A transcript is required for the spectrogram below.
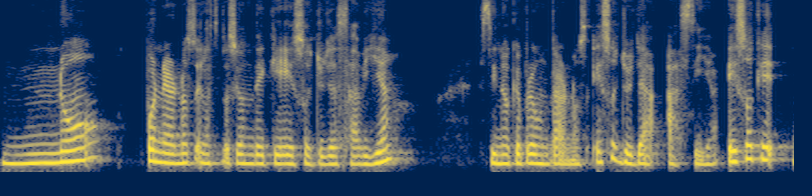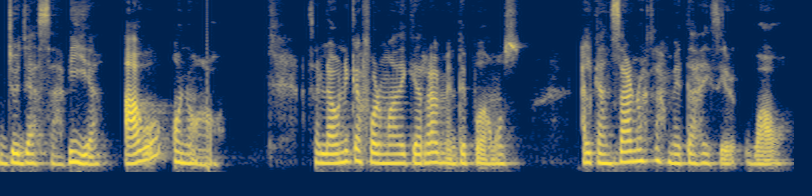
No ponernos en la situación de que eso yo ya sabía, sino que preguntarnos, eso yo ya hacía, eso que yo ya sabía, ¿hago o no hago? O la única forma de que realmente podamos alcanzar nuestras metas es decir, wow,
